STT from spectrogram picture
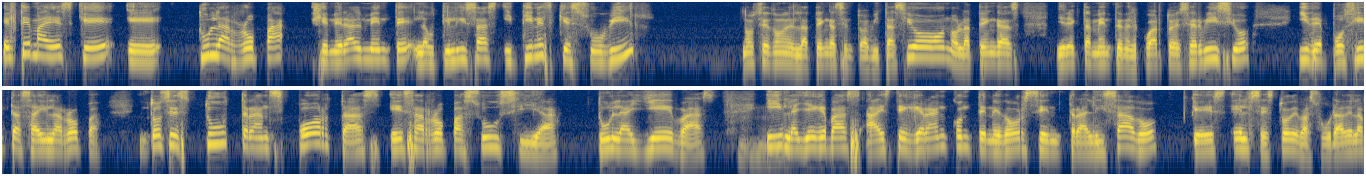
El tema es que eh, tú la ropa generalmente la utilizas y tienes que subir no sé dónde la tengas en tu habitación o la tengas directamente en el cuarto de servicio y depositas ahí la ropa. Entonces tú transportas esa ropa sucia, tú la llevas y la llevas a este gran contenedor centralizado que es el cesto de basura de la,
